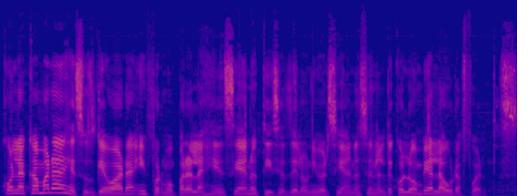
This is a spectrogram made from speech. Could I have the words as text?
Con la cámara de Jesús Guevara informó para la Agencia de Noticias de la Universidad Nacional de Colombia Laura Fuertes.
